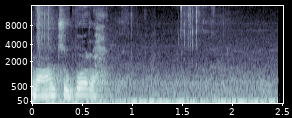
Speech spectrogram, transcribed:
马上直播了。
